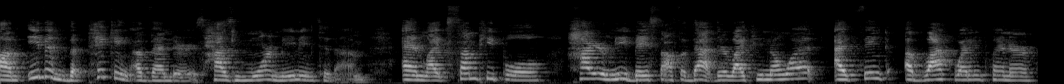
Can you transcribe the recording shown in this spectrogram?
um, even the picking of vendors has more meaning to them. And like some people hire me based off of that. They're like, you know what? I think a black wedding planner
